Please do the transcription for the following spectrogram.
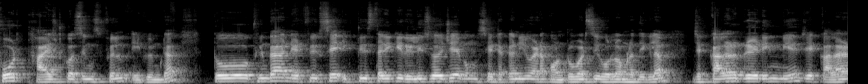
ফোর্থ হাইয়েস্ট গ্রসিং ফিল্ম এই ফিল্মটা তো ফিল্মটা নেটফ্লিক্সে একত্রিশ তারিখে রিলিজ হয়েছে এবং সেটাকে নিয়েও একটা কন্ট্রোভার্সি হলো আমরা দেখলাম যে কালার গ্রেডিং নিয়ে, যে কালার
